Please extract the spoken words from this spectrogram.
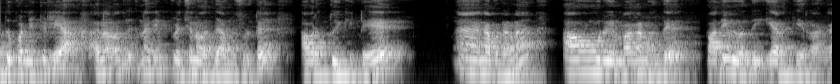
இது பண்ணிட்டு இல்லையா? அதனால் வந்து நிறைய பிரச்சனை வருது அப்படின்னு சொல்லிட்டு அவரை தூக்கிட்டு என்ன பண்ணாங்கன்னா அவருடைய மகன் வந்து பதவி வந்து இறக்கிடுறாங்க.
